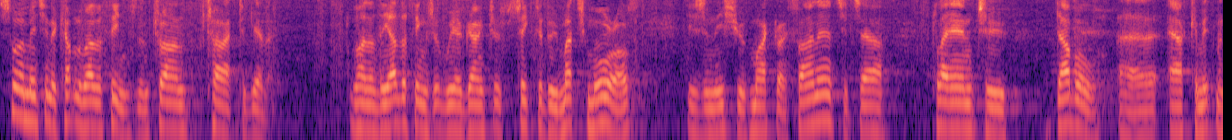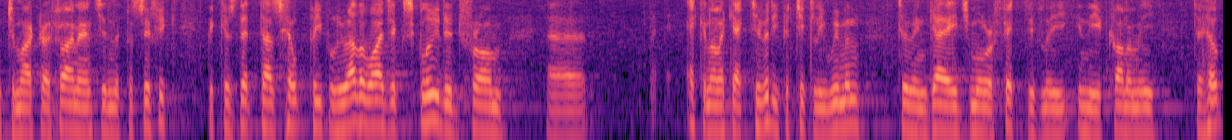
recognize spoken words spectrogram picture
Just want to mention a couple of other things and try and tie it together. One of the other things that we are going to seek to do much more of is in the issue of microfinance. It's our plan to double uh, our commitment to microfinance in the Pacific because that does help people who are otherwise excluded from uh, economic activity, particularly women, to engage more effectively in the economy, to help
